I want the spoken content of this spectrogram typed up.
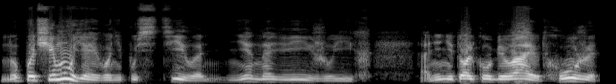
Ну почему я его не пустила? Ненавижу их. Они не только убивают, хуже.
